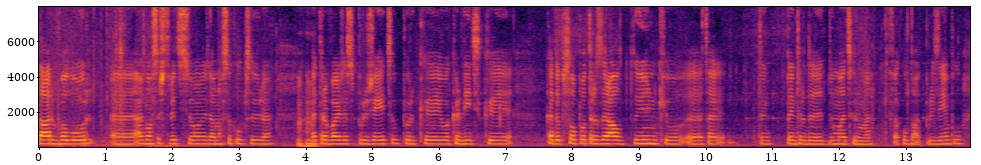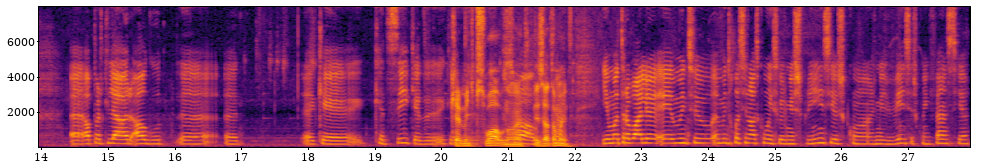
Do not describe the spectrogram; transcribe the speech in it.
dar valor ah, às nossas tradições, à nossa cultura através desse projeto, porque eu acredito que cada pessoa pode trazer algo de único den- dentro de, de uma turma de faculdade, por exemplo, ah, ao partilhar algo que, é, que é de si, que é, de, Que é muito de- pessoal, não é? Exatamente. E o meu trabalho é muito, é muito relacionado com isso, com as minhas experiências, com as minhas vivências, com a infância,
